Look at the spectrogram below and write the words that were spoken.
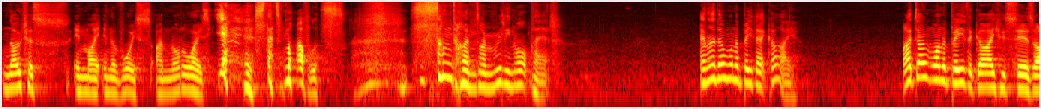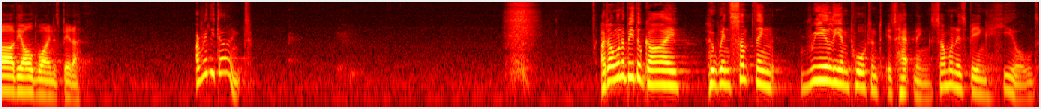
notice in my inner voice, I'm not always, yes, that's marvelous. Sometimes I'm really not that. And I don't want to be that guy. I don't want to be the guy who says, oh, the old wine is better. I really don't. I don't want to be the guy who, when something really important is happening, someone is being healed,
